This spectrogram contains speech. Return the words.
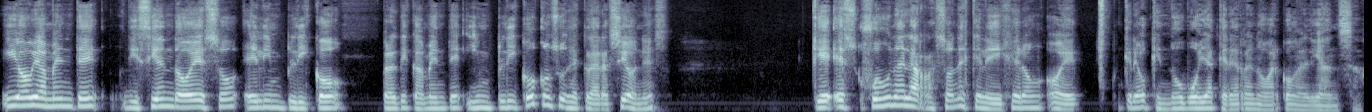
Y obviamente diciendo eso, él implicó, prácticamente implicó con sus declaraciones que es, fue una de las razones que le dijeron, oye, creo que no voy a querer renovar con Alianza.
